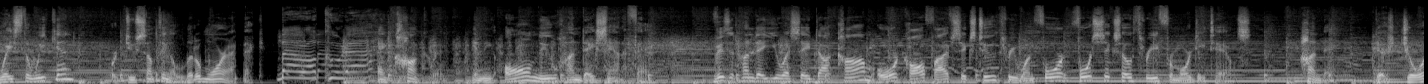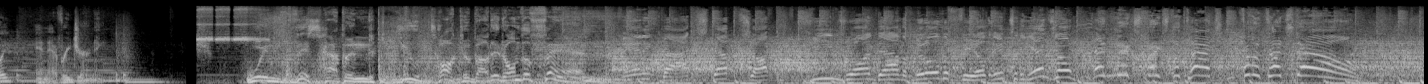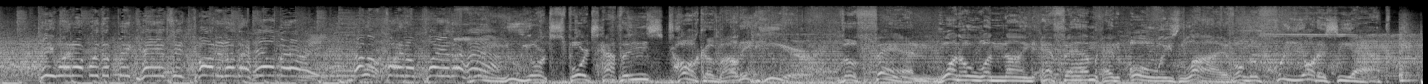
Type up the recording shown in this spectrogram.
Waste the weekend or do something a little more epic? And conquer it in the all new Hyundai Santa Fe. Visit HyundaiUSA.com or call 562 for more details. Hyundai, there's joy in every journey. When this happened, you talked about it on The Fan. Manning back, steps up, heaves one down the middle of the field into the end zone, and Nix makes the catch for the touchdown! He went up with the big hands and caught it on the Hail Mary on the final play of the half. When New York sports happens, talk about it here. The Fan, 1019 FM, and always live on the free Odyssey app.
